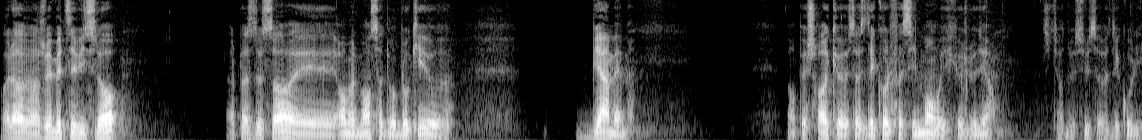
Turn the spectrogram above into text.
Voilà, je vais mettre ces vis là à la place de ça et normalement ça doit bloquer euh, bien même. Ça empêchera que ça se décolle facilement, vous voyez ce que je veux dire. Je tire dessus, ça va se décoller.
